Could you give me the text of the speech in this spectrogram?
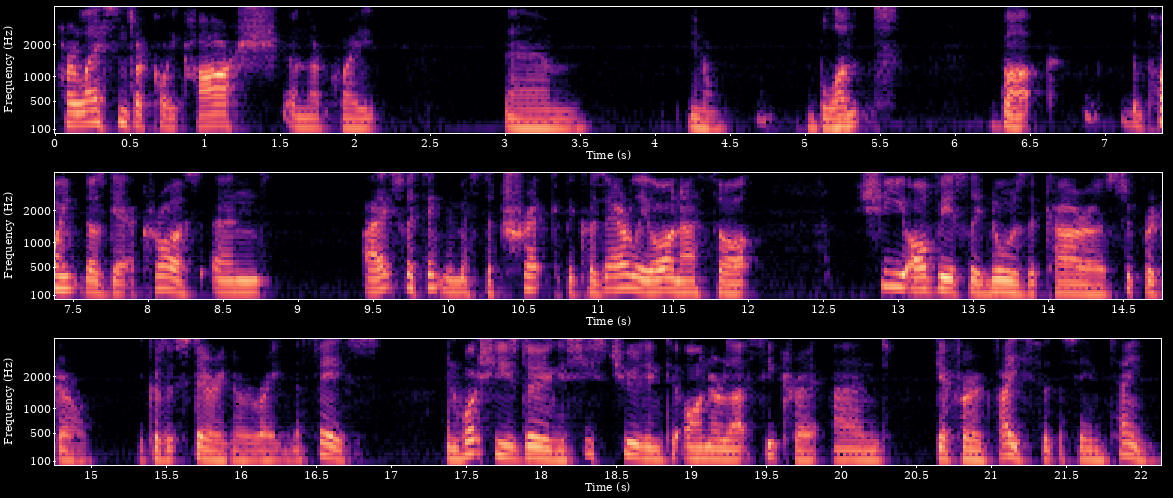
her lessons are quite harsh and they're quite, um, you know, blunt, but the point does get across. And I actually think they missed a trick because early on I thought she obviously knows that Kara is Supergirl because it's staring her right in the face. And what she's doing is she's choosing to honor that secret and give her advice at the same time.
